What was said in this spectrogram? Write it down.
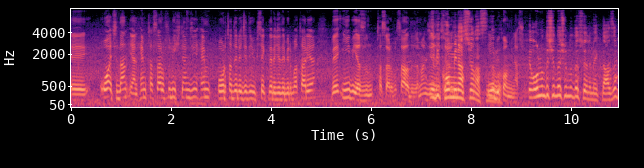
Ee, o açıdan yani hem tasarruflu bir işlemci hem orta derecede yüksek derecede bir batarya ve iyi bir yazılım tasarrufu sağladığı zaman İyi bir kombinasyon aslında iyi bu. bir kombinasyon. E, onun dışında şunu da söylemek lazım.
